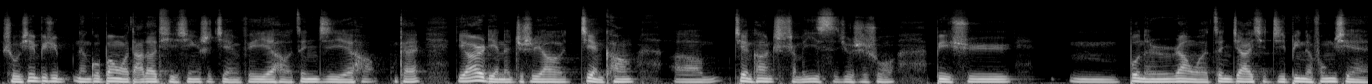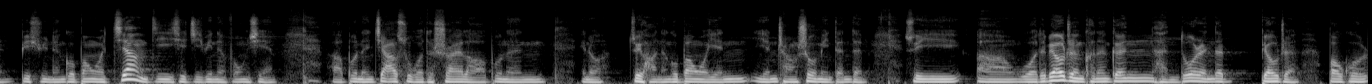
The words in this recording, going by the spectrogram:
首先必须能够帮我达到体型，是减肥也好，增肌也好。OK。第二点呢，就是要健康。啊，健康是什么意思？就是说必须，嗯，不能让我增加一些疾病的风险，必须能够帮我降低一些疾病的风险。啊，不能加速我的衰老，不能，you know。最好能够帮我延延长寿命等等，所以啊，我的标准可能跟很多人的标准，包括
